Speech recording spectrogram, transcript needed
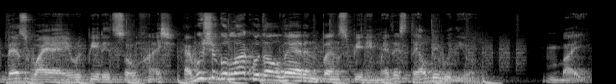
That's why I repeat it so much. I wish you good luck with all that and pen spinning. May the style be with you. Bye.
